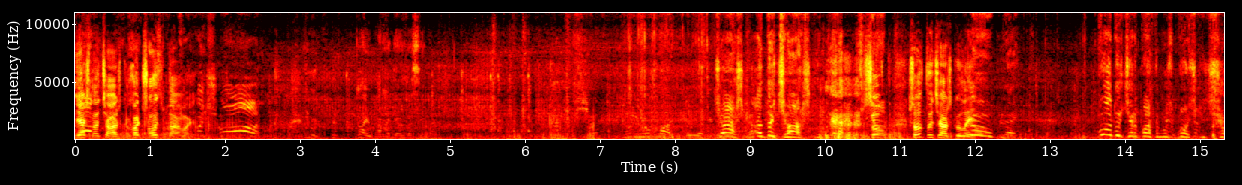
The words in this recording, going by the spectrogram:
Звісно, чашка, хоч щось давай. Хоч щось. Дай засипати. Блядь. Чашка, а до чашки. Що, в- ту чашку лить? Ну, блядь. Воду черпатиму з бочки, що?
